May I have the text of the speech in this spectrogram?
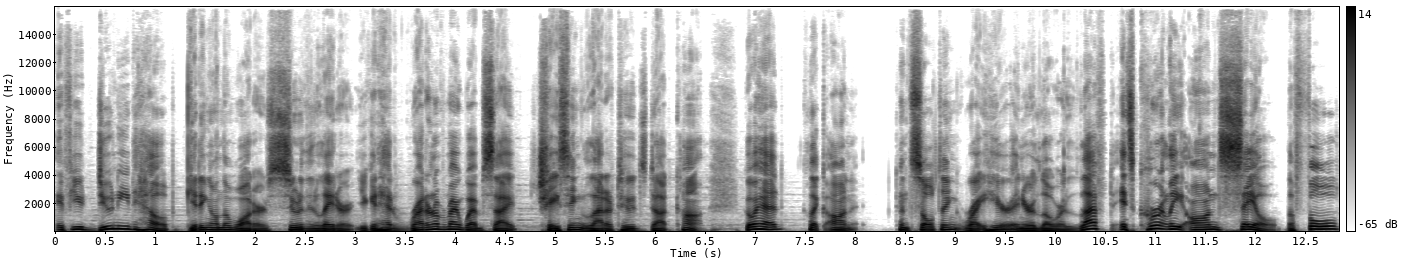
if you do need help getting on the water sooner than later, you can head right on over to my website, chasinglatitudes.com. Go ahead, click on consulting right here in your lower left. It's currently on sale. The full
